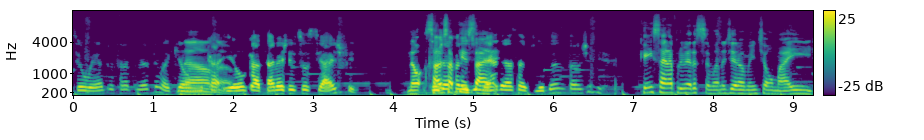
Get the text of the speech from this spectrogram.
Se eu entro, eu saio na primeira semana. Que é Não, um, ca- não. e eu catar minhas redes sociais, filho. Não, sabe, já sabe quem de sai? merda nessa vida, vir. Quem sai na primeira semana geralmente é o mais.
